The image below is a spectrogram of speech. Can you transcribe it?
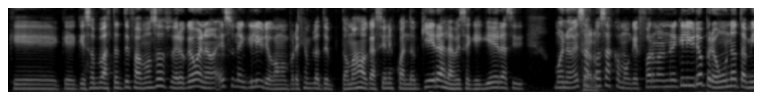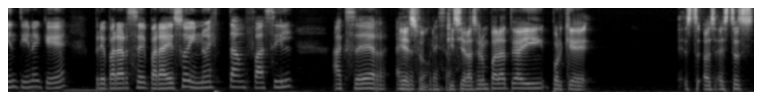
que, que, son bastante famosos, pero que bueno, es un equilibrio, como por ejemplo te tomas vacaciones cuando quieras, las veces que quieras, y bueno, esas cosas como que forman un equilibrio, pero uno también tiene que prepararse para eso y no es tan fácil acceder a eso. Quisiera hacer un parate ahí porque esto, es,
